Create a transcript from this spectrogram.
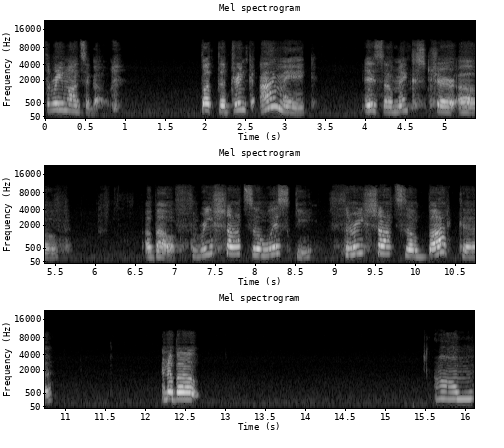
three months ago. But the drink I make is a mixture of about three shots of whiskey, three shots of vodka, and about um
